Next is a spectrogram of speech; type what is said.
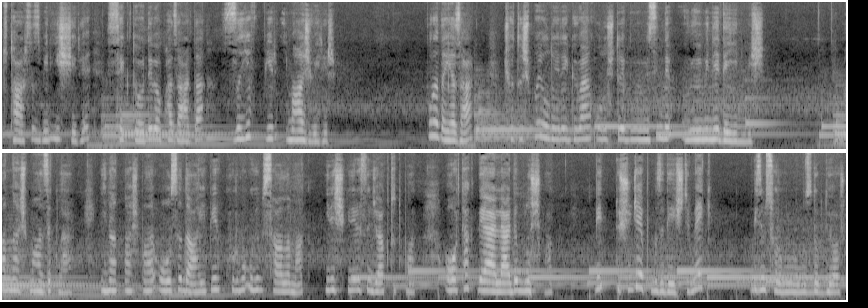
Tutarsız bir iş yeri sektörde ve pazarda zayıf bir imaj verir. Burada yazar çatışma yoluyla güven oluşturabilmemizin de önemine değinmiş. Anlaşmazlıklar, inatlaşmalar olsa dahi bir kuruma uyum sağlamak, ilişkileri sıcak tutmak, ortak değerlerde buluşmak ve düşünce yapımızı değiştirmek bizim sorumluluğumuzdur diyor.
